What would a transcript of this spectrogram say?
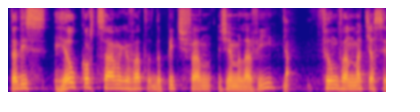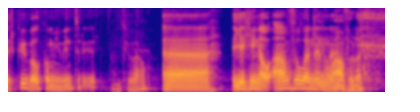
Dat is heel kort samengevat de pitch van J'aime la vie. Ja. Film van Matthias Sercu. Welkom in Winteruur. Dank u wel. Uh, je ging al aanvullen. En, al aanvullen.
